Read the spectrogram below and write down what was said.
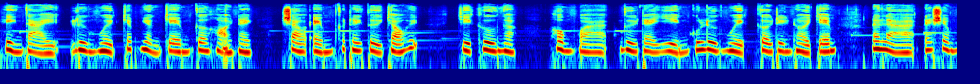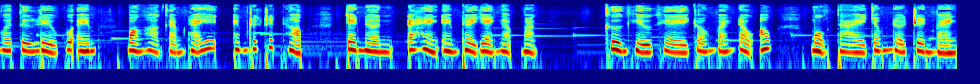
Hiện tại Lương Nguyệt chấp nhận cho em cơ hội này, Sao em có thể từ chối? Chị Khương à Hôm qua, người đại diện của Lương Nguyệt gọi điện thoại cho em, Nói là đã xem qua tư liệu của em Bọn họ cảm thấy em rất thích hợp, Cho nên đã hẹn em thời gian gặp mặt Khương Hiệu Khề tròn ván đầu óc, Một tài chống đỡ trên bàn,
